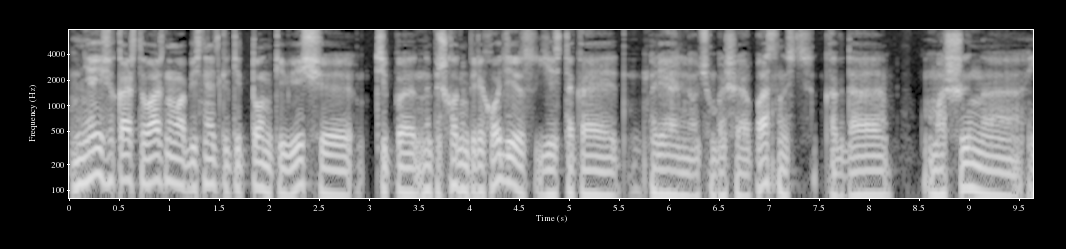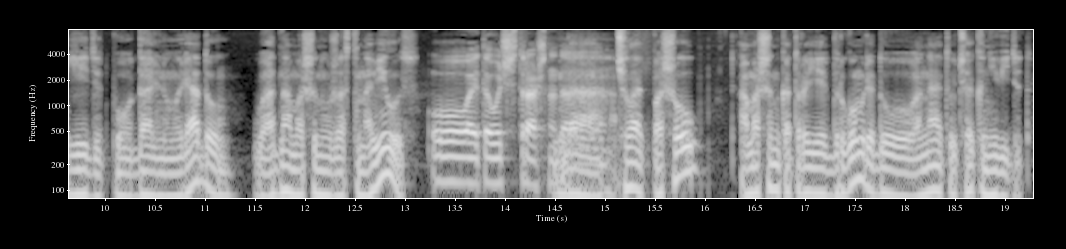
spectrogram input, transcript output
Мне еще кажется важным объяснять какие-то тонкие вещи. Типа на пешеходном переходе есть такая реально очень большая опасность, когда машина едет по дальнему ряду, одна машина уже остановилась. О, это очень страшно, да. Да, человек пошел, а машина, которая едет в другом ряду, она этого человека не видит.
